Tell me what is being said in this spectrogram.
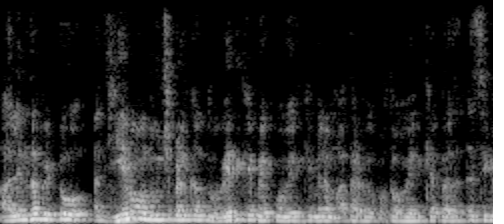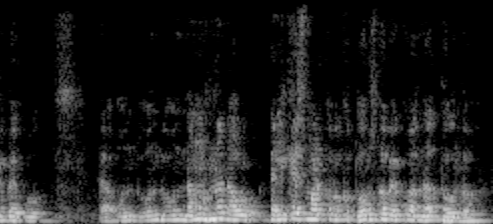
ಅಲ್ಲಿಂದ ಬಿಟ್ಟು ಅದೇನೋ ಒಂದು ಉಚ್ಚು ಬೆಳ್ಕಂತು ವೇದಿಕೆ ಬೇಕು, ವೇದಿಕೆ ಮೇಲೆ ಮಾತಾಡಬೇಕು ಅಥವಾ ವೇದಿಕೆ ಹತ್ರ ಸಿಗಬೇಕು. ಒಂದು ಒಂದು ಒಂದು ನಮ್ಮನ್ನ ನಾವು ಟೆಲಿಕಾಸ್ಟ್ ಮಾಡ್ಕೋಬೇಕು, ತೋರಿಸ್ಕೋಬೇಕು ಅನ್ನೋಂಥ ಒಂದು.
